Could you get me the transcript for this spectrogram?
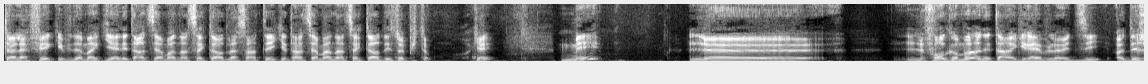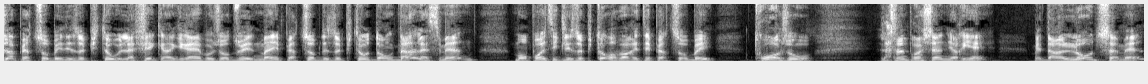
t'as la FIC, évidemment, qui, elle, est entièrement dans le secteur de la santé, qui est entièrement dans le secteur des hôpitaux. OK? Mais, le, le Front commun, en étant en grève lundi, a déjà perturbé des hôpitaux. La FIC en grève aujourd'hui et demain perturbe des hôpitaux. Donc, dans la semaine, mon point, c'est que les hôpitaux vont avoir été perturbés trois jours. La semaine prochaine, il n'y a rien. Mais dans l'autre semaine,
